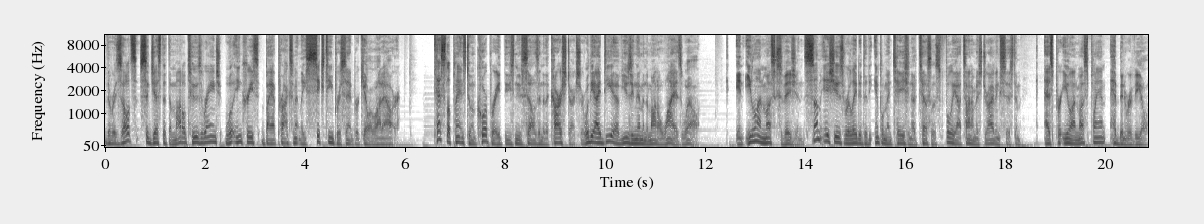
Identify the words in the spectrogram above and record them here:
The results suggest that the Model 2's range will increase by approximately 16% per kilowatt hour. Tesla plans to incorporate these new cells into the car structure with the idea of using them in the Model Y as well. In Elon Musk's vision, some issues related to the implementation of Tesla's fully autonomous driving system, as per Elon Musk's plan, have been revealed.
